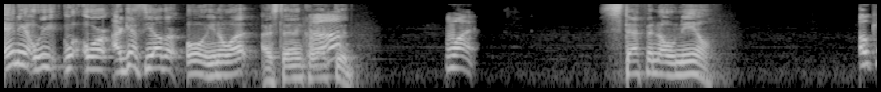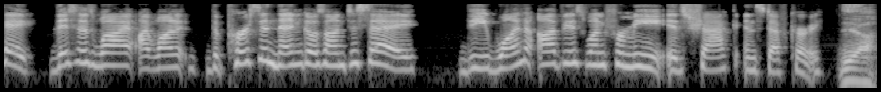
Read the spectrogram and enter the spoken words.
any, we, or I guess the other, oh, you know what? I stand corrected. Huh? What? Stephen O'Neal. Okay, this is why I wanted. The person then goes on to say, the one obvious one for me is Shaq and Steph Curry. Yeah.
